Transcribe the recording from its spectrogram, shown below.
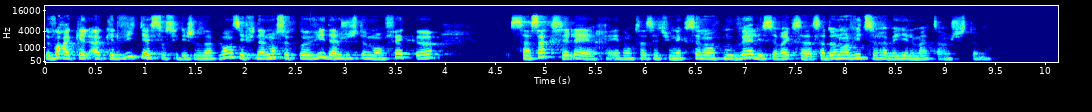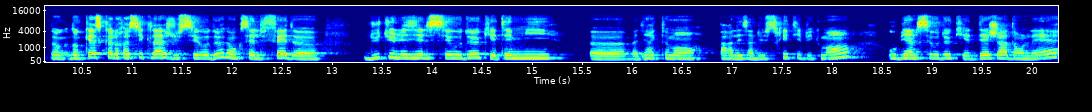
de voir à à quelle vitesse aussi les choses avancent. Et finalement, ce Covid a justement fait que ça s'accélère. Et donc ça, c'est une excellente nouvelle et c'est vrai que ça, ça, donne envie de se réveiller le matin, justement. Donc, donc qu'est-ce que le recyclage du CO2 Donc c'est le fait d'utiliser le CO2 qui est émis euh, bah, directement par les industries typiquement, ou bien le CO2 qui est déjà dans l'air,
